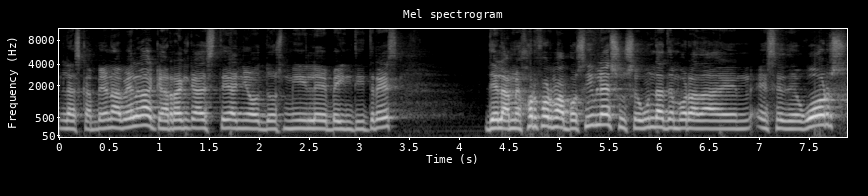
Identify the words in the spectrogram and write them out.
la campeona belga, que arranca este año 2023 de la mejor forma posible, su segunda temporada en SD Wars,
